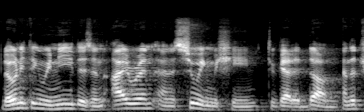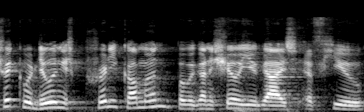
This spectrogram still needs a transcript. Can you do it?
The only thing we need is an iron and a sewing machine to get it done. And the trick we're doing is pretty common, but we're gonna show you guys a few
